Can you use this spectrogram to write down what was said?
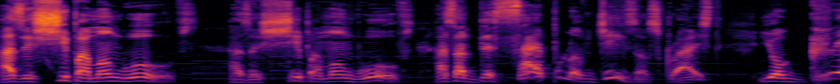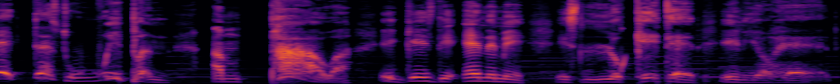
as a sheep among wolves, as a sheep among wolves, as a disciple of Jesus Christ, your greatest weapon and power against the enemy is located in your head.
